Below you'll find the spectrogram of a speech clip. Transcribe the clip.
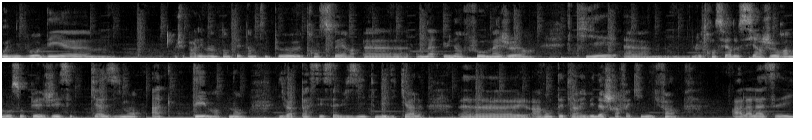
Au niveau des... je vais parler maintenant peut-être un petit peu transfert. on a une info majeure qui est le transfert de Sergio Ramos au PSG. C'est quasiment acté maintenant il va passer sa visite médicale euh, avant peut-être l'arrivée d'Ashraf Hakimi. Enfin, ah là là, c'est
